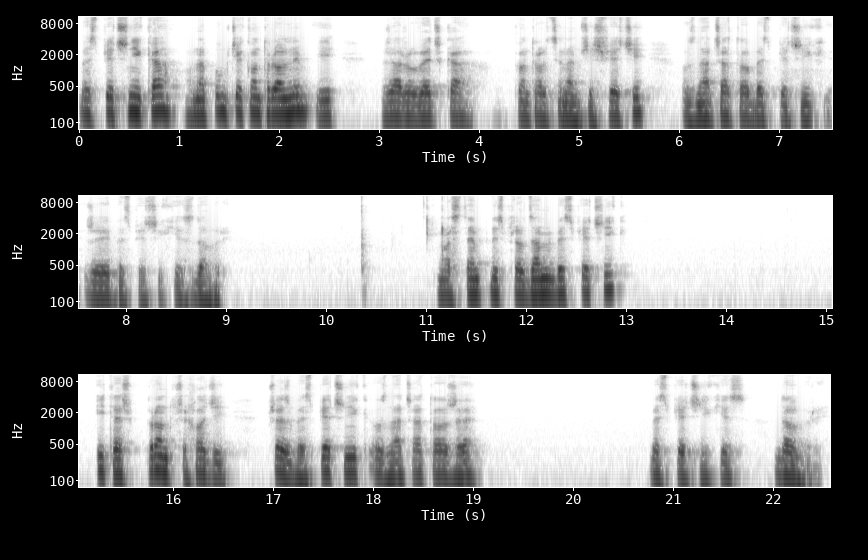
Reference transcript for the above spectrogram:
bezpiecznika na punkcie kontrolnym i żaróweczka w kontrolce nam się świeci. Oznacza to bezpiecznik, że bezpiecznik jest dobry. Następny sprawdzamy bezpiecznik i też prąd przechodzi przez bezpiecznik. Oznacza to, że bezpiecznik jest dobry.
